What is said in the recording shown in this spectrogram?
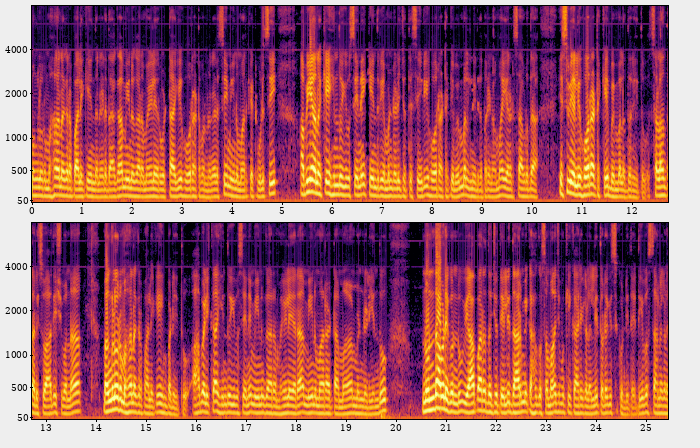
ಮಂಗಳೂರು ಮಹಾನಗರ ಪಾಲಿಕೆಯಿಂದ ನಡೆದಾಗ ಮೀನುಗಾರ ಮಹಿಳೆಯರು ಒಟ್ಟಾಗಿ ಹೋರಾಟವನ್ನು ನಡೆಸಿ ಮೀನು ಮಾರ್ಕೆಟ್ ಉಳಿಸಿ ಅಭಿಯಾನಕ್ಕೆ ಹಿಂದೂ ಯುವಸೇನೆ ಕೇಂದ್ರೀಯ ಮಂಡಳಿ ಜೊತೆ ಸೇರಿ ಹೋರಾಟಕ್ಕೆ ಬೆಂಬಲ ನೀಡಿದ ಪರಿಣಾಮ ಎರಡು ಸಾವಿರದ ಇಸ್ವಿಯಲ್ಲಿ ಹೋರಾಟಕ್ಕೆ ಬೆಂಬಲ ದೊರೆಯಿತು. ಸ್ಥಳಾಂತರಿಸುವ ಆದೇಶವನ್ನು ಮಂಗಳೂರು ಮಹಾನಗರ ಪಾಲಿಕೆ ಹಿಂಪಡೆಯಿತು. ಆ ಬಳಿಕ ಹಿಂದೂ ಯುವಸೇನೆ ಮೀನುಗಾರ ಮಹಿಳೆಯರ ಮೀನು ಮಾರಾಟ ಮಹಾಮಂಡಳಿ ಎಂದು ನೋಂದಾವಣೆಗೊಂಡು ವ್ಯಾಪಾರದ ಜೊತೆಯಲ್ಲಿ ಧಾರ್ಮಿಕ ಹಾಗೂ ಸಮಾಜಮುಖಿ ಕಾರ್ಯಗಳಲ್ಲಿ ತೊಡಗಿಸಿಕೊಂಡಿದೆ. ದೇವಸ್ಥಾನಗಳ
